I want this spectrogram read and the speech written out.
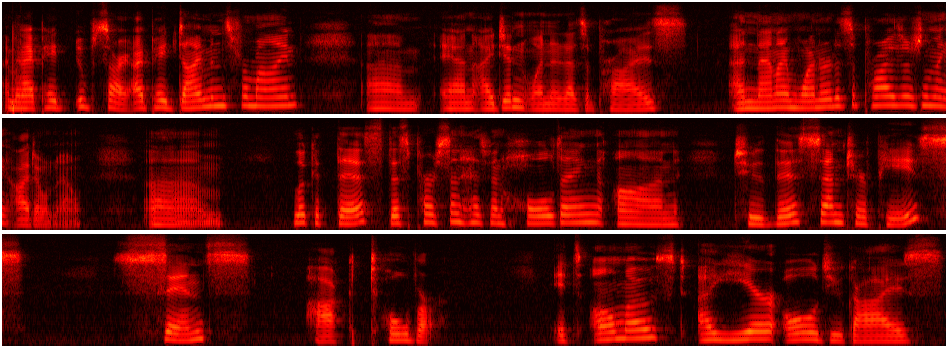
I mean, I paid, oops, sorry, I paid diamonds for mine, um, and I didn't win it as a prize. And then I won it as a prize or something. I don't know. Um, look at this. This person has been holding on to this centerpiece since October. It's almost a year old, you guys,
